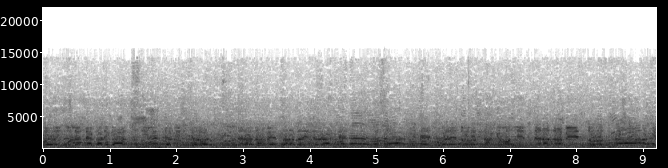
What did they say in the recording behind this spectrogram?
করে দৌলতটা আগে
